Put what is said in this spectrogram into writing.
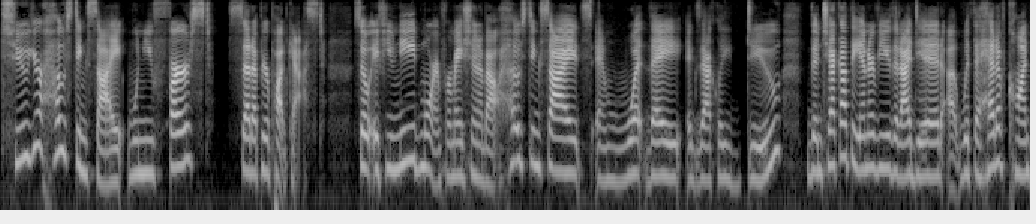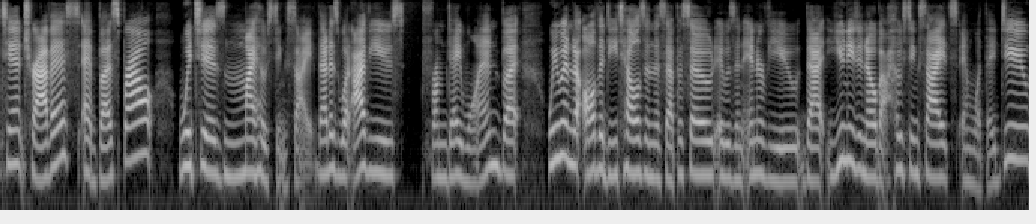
to your hosting site when you first set up your podcast. So, if you need more information about hosting sites and what they exactly do, then check out the interview that I did uh, with the head of content, Travis, at Buzzsprout, which is my hosting site. That is what I've used from day one. But we went into all the details in this episode. It was an interview that you need to know about hosting sites and what they do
